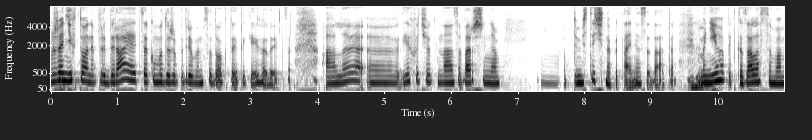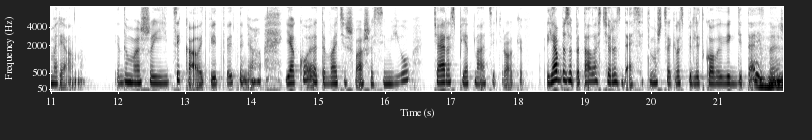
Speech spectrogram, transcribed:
вже ніхто не придирається, кому дуже потрібен садок, то й такий годиться. Але е, я хочу на завершення оптимістичне питання задати. Мені його підказала сама Маріана. Я думаю, що їй цікавить відповідь на нього. Якою ти бачиш вашу сім'ю через 15 років? Я би запиталась через 10, тому що це якраз підлітковий вік дітей. Mm-hmm. Знаєш,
